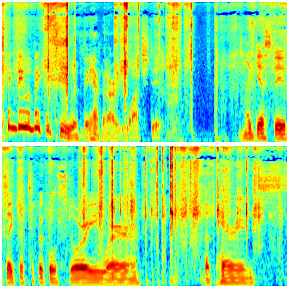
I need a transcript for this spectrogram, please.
think they would like it too if they haven't already watched it. I guess it's like the typical story where the parents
